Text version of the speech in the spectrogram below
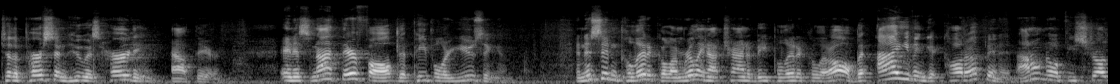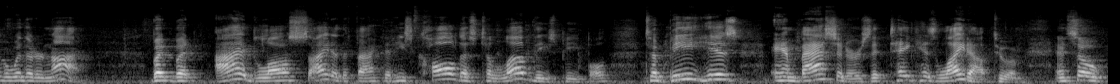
to the person who is hurting out there. And it's not their fault that people are using them. And this isn't political. I'm really not trying to be political at all, but I even get caught up in it. I don't know if you struggle with it or not. But, but I'd lost sight of the fact that He's called us to love these people, to be His ambassadors that take his light out to them. And so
